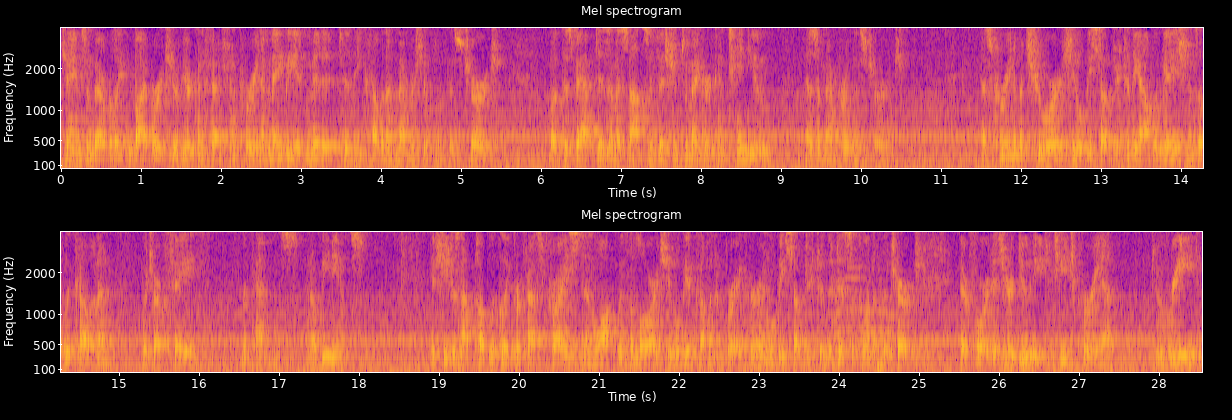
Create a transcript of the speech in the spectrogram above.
James and Beverly, by virtue of your confession, Karina may be admitted to the covenant membership of this church, but this baptism is not sufficient to make her continue as a member of this church. As Karina matures, she will be subject to the obligations of the covenant, which are faith, repentance, and obedience. If she does not publicly profess Christ and walk with the Lord, she will be a covenant breaker and will be subject to the discipline of the church. Therefore, it is your duty to teach Karina to read,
